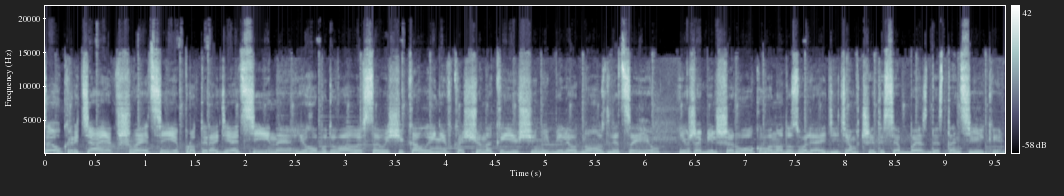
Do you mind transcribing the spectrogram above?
Це укриття, як в Швеції, протирадіаційне. Його будували в селищі Калинівка, що на Київщині, біля одного з ліцеїв. І вже більше року воно дозволяє дітям вчитися без дистанційки.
